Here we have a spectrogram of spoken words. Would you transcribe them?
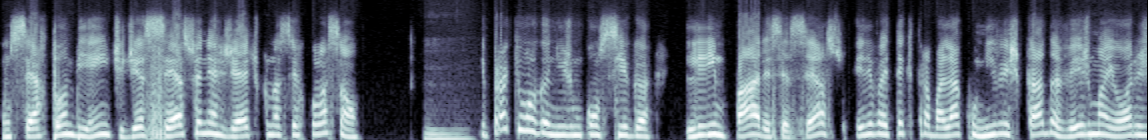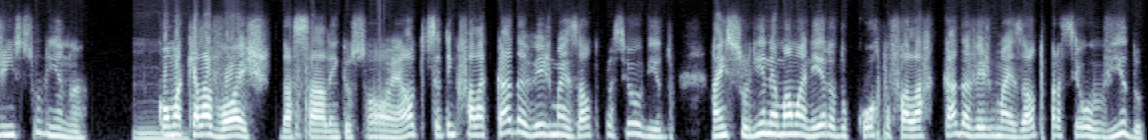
um certo ambiente de excesso energético na circulação. Hum. E para que o organismo consiga limpar esse excesso, ele vai ter que trabalhar com níveis cada vez maiores de insulina. Hum. Como aquela voz da sala em que o som é alto, você tem que falar cada vez mais alto para ser ouvido. A insulina é uma maneira do corpo falar cada vez mais alto para ser ouvido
